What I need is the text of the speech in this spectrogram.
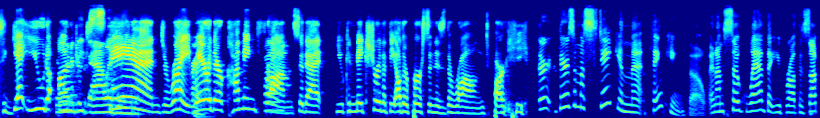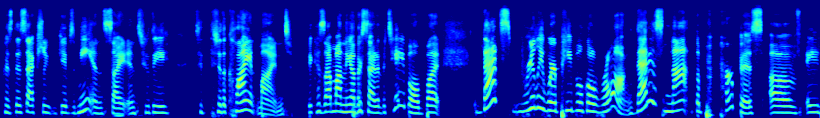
to get you to they understand right, right, where they're coming from, well, so that you can make sure that the other person is the wronged party. There, there's a mistake in that thinking, though, and I'm so glad that you brought this up because this actually gives me insight into the to, to the client mind because I'm on the other side of the table, but that's really where people go wrong. That is not the purpose of a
